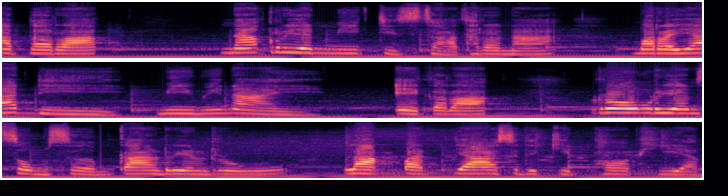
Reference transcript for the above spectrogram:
อัตลักษณ์ นักเรียนมีจิตสาธารณะ มารยาทดี มีวินัย เอกลักษณ์ โรงเรียนส่งเสริมการเรียนรู้ หลักปรัชญาเศรษฐกิจพอเพียง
